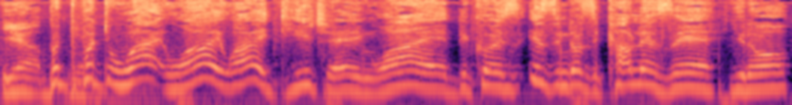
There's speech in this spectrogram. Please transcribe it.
Yeah but but why why why djing why? Because isn't was the izinto zikhawuleze you know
